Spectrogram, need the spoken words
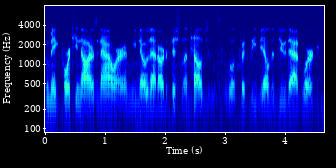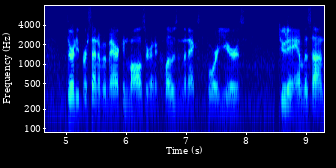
who make $14 an hour, and we know that artificial intelligence will quickly be able to do that work. 30% of American malls are going to close in the next four years due to Amazon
